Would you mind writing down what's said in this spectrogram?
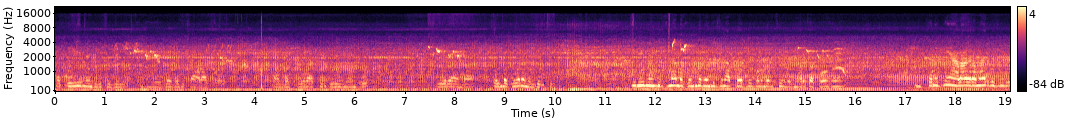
குறி குருவி மேய்ஞ்சிக்கிட்டு இருக்குது புதுசாக வளர்க்குறது அந்த பூராக்கும் குருவி மேய்ஞ்சு பூரா அந்த குடும்ப பூரா மேய்ஞ்சிருச்சு. திரும்பி மேய்ஞ்சிருச்சுன்னா அந்த குழந்தை மேய்ஞ்சிருச்சுன்னா அப்புறம் எப்படி குழந்தை வச்சு மறுக்கா போகும்? இத்தனைக்கும் அழகிற மாதிரி இருக்குது.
